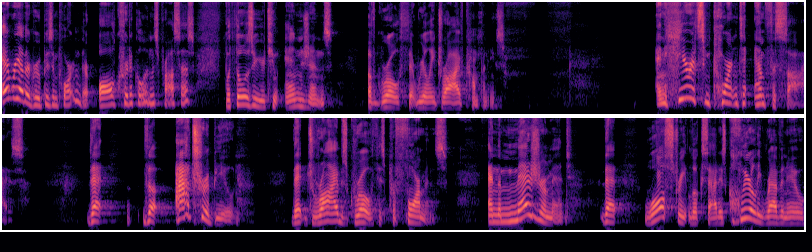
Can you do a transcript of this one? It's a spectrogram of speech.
Every other group is important. They're all critical in this process, but those are your two engines of growth that really drive companies. And here it's important to emphasize that the attribute that drives growth is performance. And the measurement that Wall Street looks at is clearly revenue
